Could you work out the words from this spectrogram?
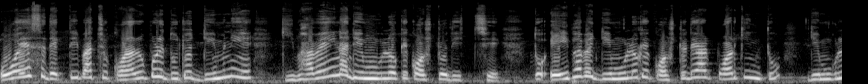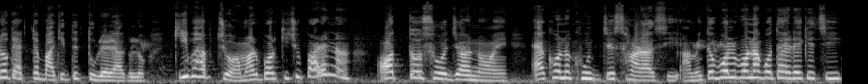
ও এসে দেখতেই পাচ্ছ কড়ার উপরে দুটো ডিম নিয়ে কিভাবেই না ডিমগুলোকে কষ্ট দিচ্ছে। তো এইভাবে ডিমগুলোকে কষ্ট দেওয়ার পর কিন্তু ডিমগুলোকে একটা বাটিতে তুলে রাখল। কি ভাবছ? আমার বর কিছু পারে না? অত সোজা নয়। এখনও খুঁজছে সাঁড়াশি আমি তো বলব না কোথায় রেখেছি,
